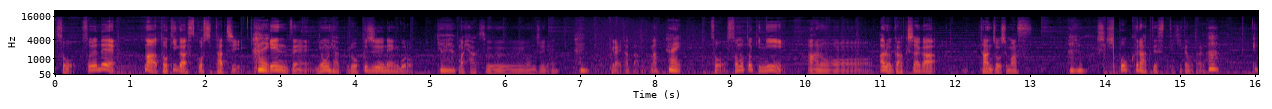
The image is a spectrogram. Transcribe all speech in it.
そう。それでまあ時が少し経ちはい。現在460年頃、400まあ、140年はい。ぐらい経ったとかな。はいそうその時に、あのーある学者が誕生します。ヒポクラテスって聞いたことあるあえ。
